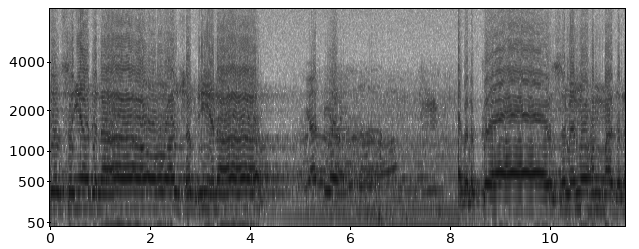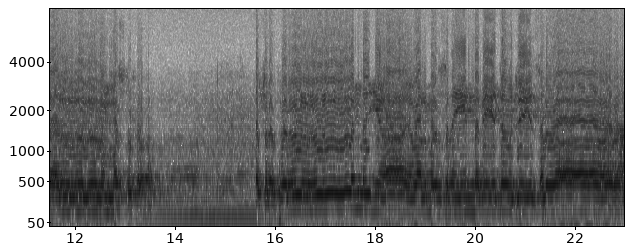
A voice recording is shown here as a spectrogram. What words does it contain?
جو سیدنا وشفینا ابو القاسم محمد المصطفى اشرف الانبياء والمرسلين نبي توجي صلوات۔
